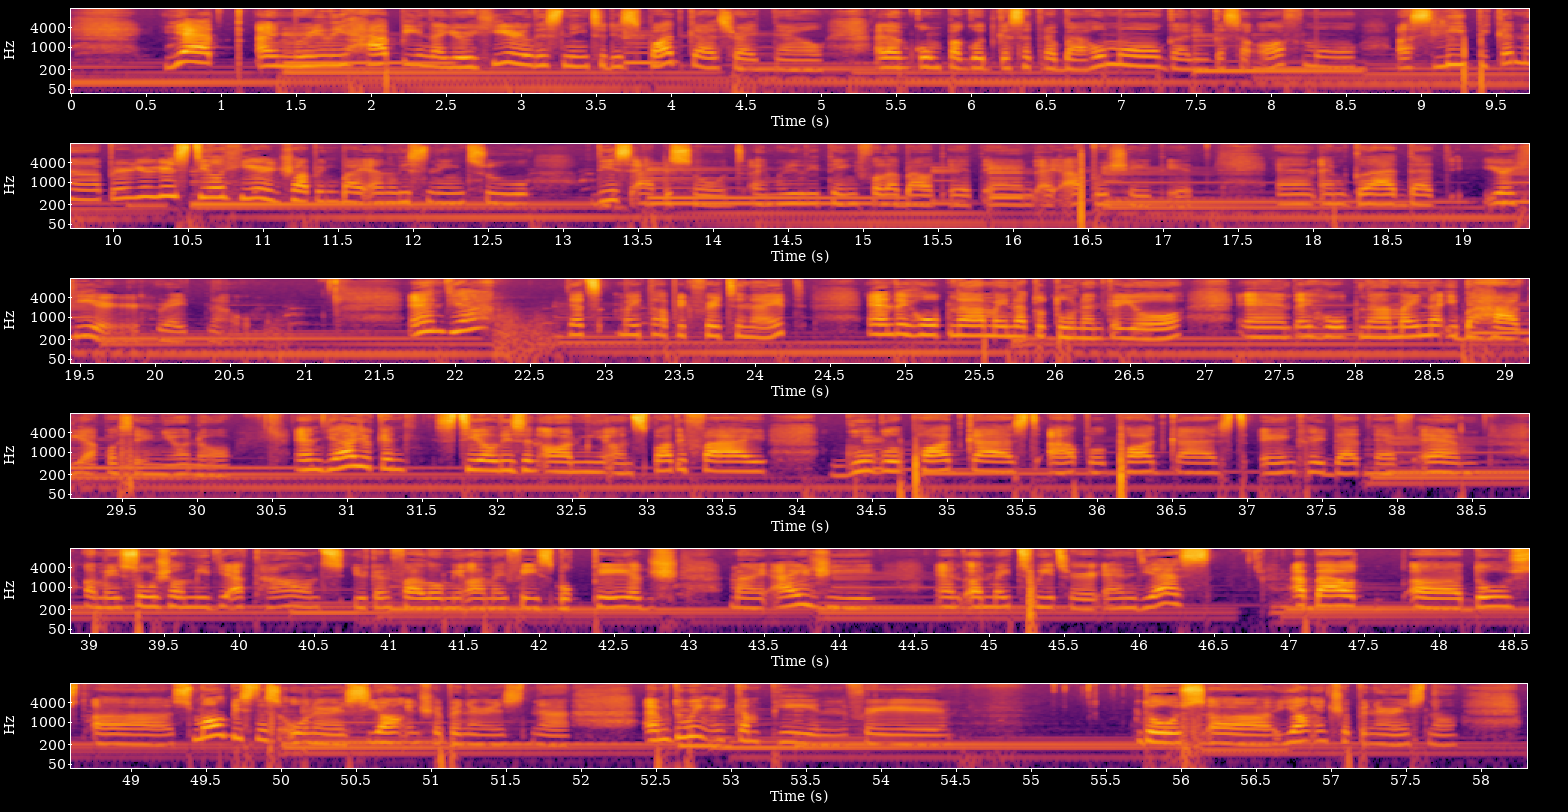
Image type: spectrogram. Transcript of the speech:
Yet, I'm really happy na you're here listening to this podcast right now. Alam kong pagod ka sa trabaho mo, galing ka sa off mo, uh, sleepy ka na, pero you're still here dropping by and listening to this episode. I'm really thankful about it and I appreciate it. And I'm glad that you're here right now. And yeah, that's my topic for tonight. And I hope na may natutunan kayo. And I hope na may naibahagi ako sa inyo, no? And yeah, you can still listen on me on Spotify, Google Podcast, Apple Podcast, Anchor.fm, on my social media accounts. You can follow me on my Facebook page, my IG, and on my Twitter. And yes, about uh, those uh, small business owners, young entrepreneurs na I'm doing a campaign for those uh, young entrepreneurs, no?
